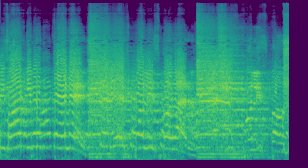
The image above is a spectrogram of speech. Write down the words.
ಬಿಸಾಕಿ ಬಿಡುತ್ತೇನೆ. ಪೊಲೀಸ್ ಪವರ್ ಪೊಲೀಸ್ ಪವರ್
